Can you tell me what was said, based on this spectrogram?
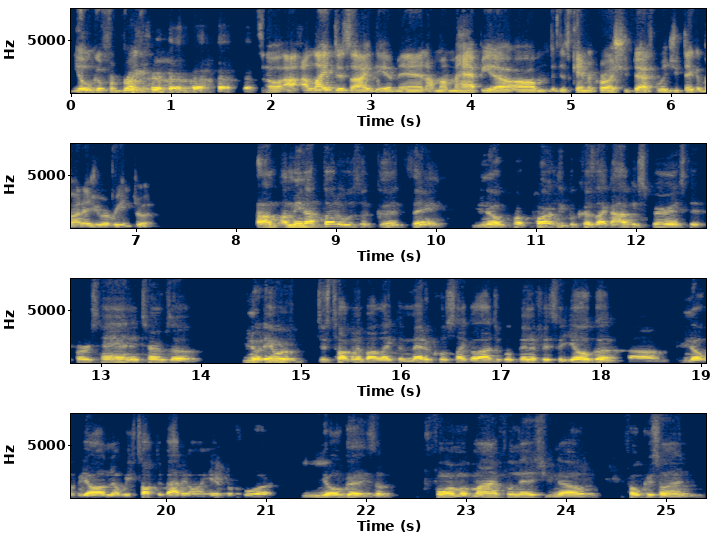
yoga for brother. so I, I, like this idea, man. I'm, I'm happy that, um, that this came across your desk. What did you think about it as you were reading through it? Um, I mean, I thought it was a good thing, you know, p- partly because like I've experienced it firsthand in terms of, you know, they were just talking about like the medical psychological benefits of yoga. Um, you know, we all know we've talked about it on here before. Mm-hmm. Yoga is a form of mindfulness, you know, focus on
